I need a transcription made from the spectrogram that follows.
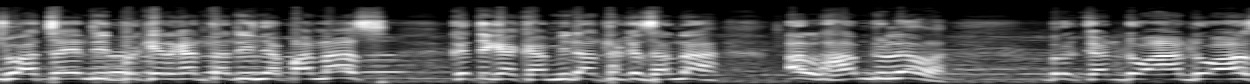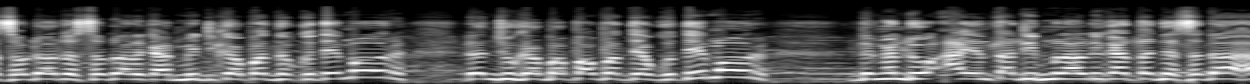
Cuaca yang diperkirakan tadinya panas ketika kami datang ke sana alhamdulillah berkat doa-doa saudara-saudara kami di Kabupaten Oku Timur dan juga Bapak Bupati Oku Timur dengan doa yang tadi melalui katanya sudah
